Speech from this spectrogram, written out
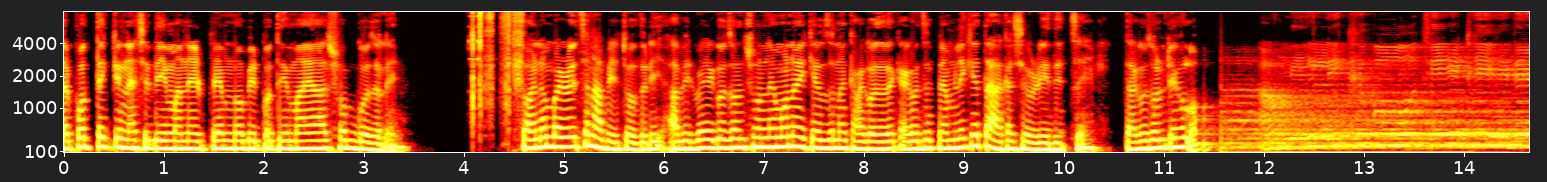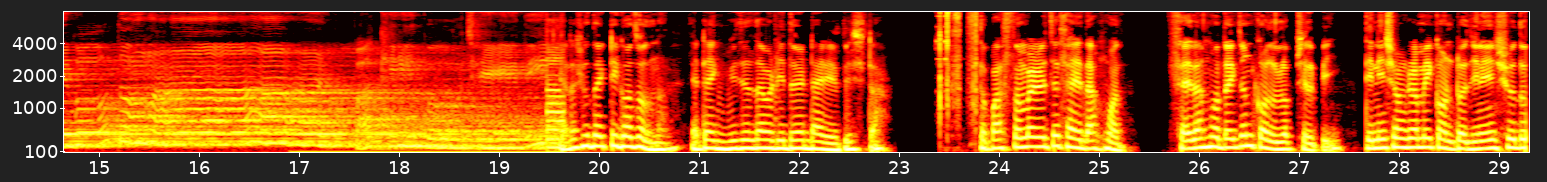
তার প্রত্যেকটি নাচে ইমানের প্রেম নবীর প্রতি মায়া সব গজলে। ছয় নম্বর রয়েছেন আবির চৌধুরী। আবির ভাইয়ের গজল শুনলে মনে হয় কেউ যেন কাগজে কাগজে প্রেম লিখে তা আকাশে উড়িয়ে দিচ্ছে। তার গজলটি হলো আমি লিখব চিঠি দেব তোমার পাখি পৌঁছে দি এটা শুধু একটি গজল না এটা এক ভিজে যাওয়া হৃদয়ের ডায়েরির পৃষ্ঠা। তো পাঁচ নম্বরে রয়েছে সাইদ আহমদ। সাইদ আহমদ একজন কলরব শিল্পী। তিনি সংগ্রামী কণ্ঠ যিনি শুধু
